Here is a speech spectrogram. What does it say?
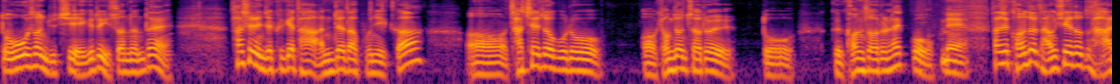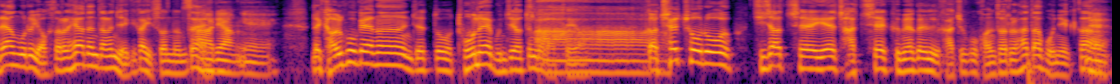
또 5호선 유치 얘기도 있었는데 사실 이제 그게 다 안 되다 보니까 어 자체적으로 어 경전철을 또 그 건설을 했고 네. 사실 건설 당시에도 다량으로 역사를 해야 된다는 얘기가 있었는데 사량. 예. 근데 결국에는 이제 또 돈의 문제였던 것 같아요. 아. 그러니까 최초로 지자체의 자체 금액을 가지고 건설을 하다 보니까 네.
